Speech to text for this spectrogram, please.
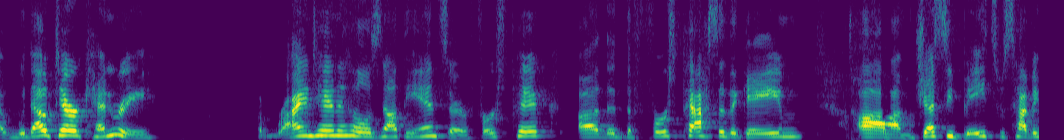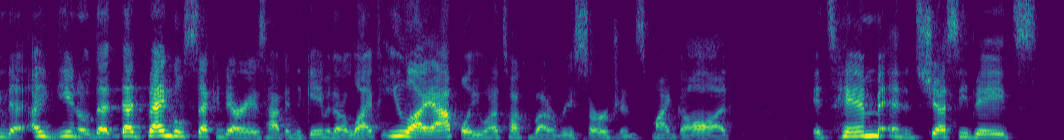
uh, without Derrick Henry, Ryan Tannehill is not the answer. First pick, uh, the, the first pass of the game. Um, Jessie Bates was having the, uh, you know, that that Bengals secondary is having the game of their life. Eli Apple, you want to talk about a resurgence? My God, it's him and it's Jessie Bates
